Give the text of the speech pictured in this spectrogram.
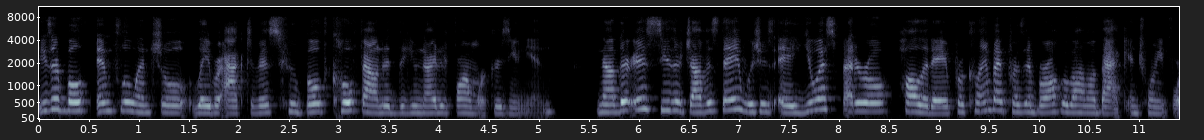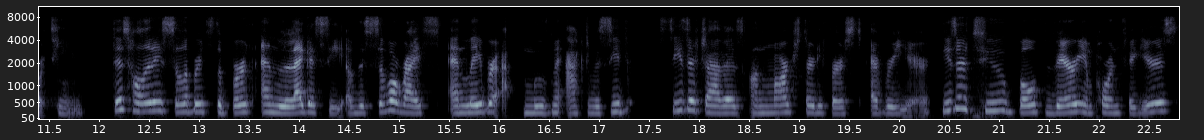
These are both influential labor activists who both co founded the United Farm Workers Union. Now, there is Cesar Chavez Day, which is a US federal holiday proclaimed by President Barack Obama back in 2014. This holiday celebrates the birth and legacy of the civil rights and labor movement activist Cesar Chavez on March 31st every year. These are two both very important figures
